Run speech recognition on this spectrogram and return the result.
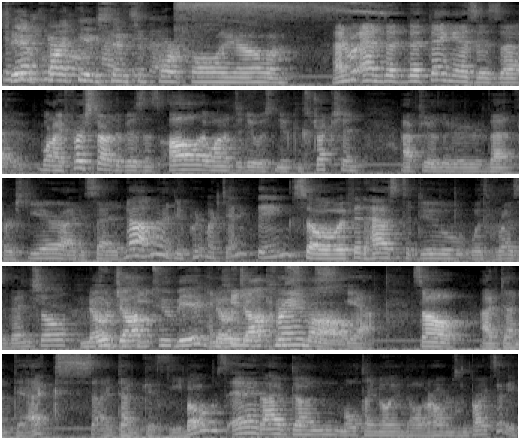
So you have have to be quite the careful how you extensive portfolio, and And, and the, the thing is, is uh, when I first started the business, all I wanted to do was new construction. After the, that first year, I decided, no, I'm going to do pretty much anything. So if it has to do with residential, No job too big, no can you job too small. Yeah. So I've done decks, I've done gazebos, and I've done multi-million dollar homes in Park City.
